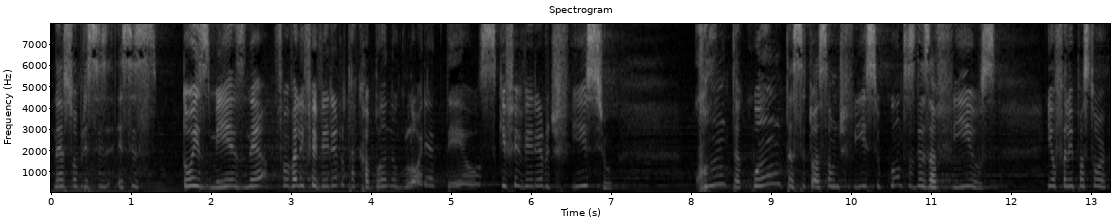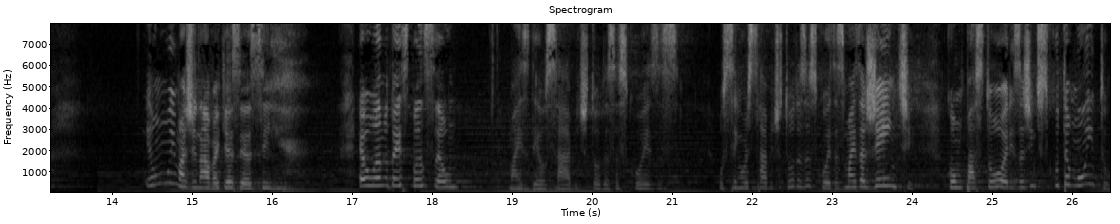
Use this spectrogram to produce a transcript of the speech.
né? sobre esses, esses dois meses, né? Falei, fevereiro está acabando, glória a Deus, que fevereiro difícil. Quanta, quanta situação difícil, quantos desafios. E eu falei, pastor, eu não imaginava que ia ser assim. É o ano da expansão. Mas Deus sabe de todas as coisas. O Senhor sabe de todas as coisas. Mas a gente, como pastores, a gente escuta muito.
